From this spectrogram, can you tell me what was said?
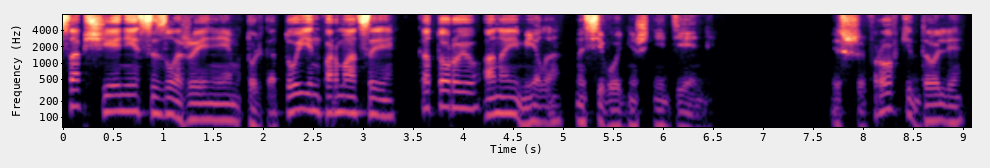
сообщение с изложением только той информации, которую она имела на сегодняшний день. Из шифровки Долли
